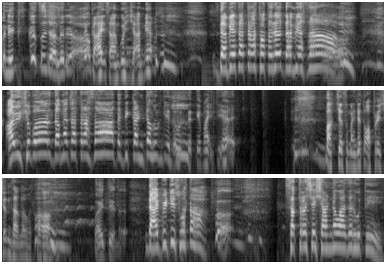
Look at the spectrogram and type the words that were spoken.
पण एक कसं झालं रे? आ- काय सांगू श्याम्या? दम्याचा त्रास होता रे दम्याचा. आयुष्यभर दम्याचा त्रासात अगदी कंटाळून गेलं होतं ते माहिती आहे. मागच्याच महिन्यात ऑपरेशन झालं होतं. हा, माहितीये ना. डायबिटीस होता. सतराशे शहाण्णव आजार होते.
